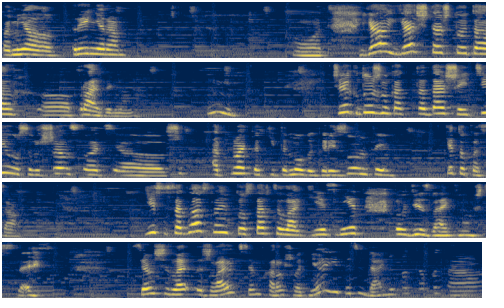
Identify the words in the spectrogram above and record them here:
поменяла тренера. Вот. Я, я считаю, что это э, правильно. Человек должен как-то дальше идти, усовершенствовать, э, открывать какие-то новые горизонты. Я только за. Если согласны, то ставьте лайки. Если нет, то дизлайки можете ставить. Всем желаю, всем хорошего дня и до свидания. Пока-пока.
